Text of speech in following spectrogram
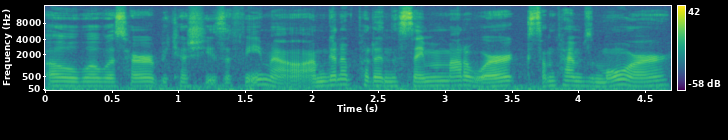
oh, what was her because she's a female. I'm going to put in the same amount of work, sometimes more,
